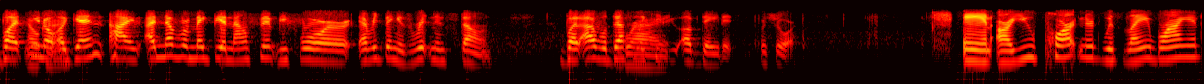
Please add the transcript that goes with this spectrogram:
But you okay. know, again, I I never make the announcement before everything is written in stone. But I will definitely right. keep you updated for sure. And are you partnered with Lane Bryant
